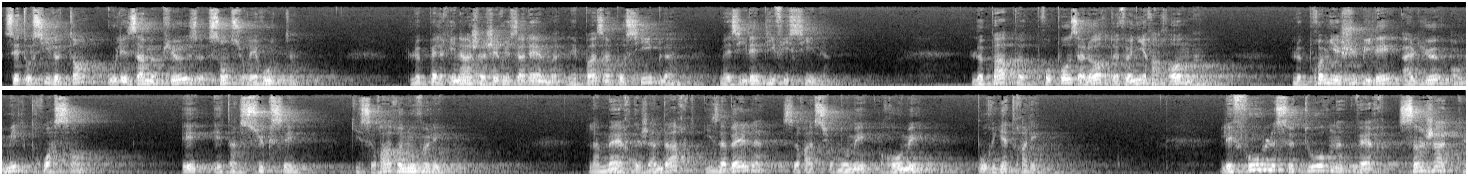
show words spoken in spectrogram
C'est aussi le temps où les âmes pieuses sont sur les routes. Le pèlerinage à Jérusalem n'est pas impossible, mais il est difficile. Le pape propose alors de venir à Rome. Le premier jubilé a lieu en 1300 et est un succès qui sera renouvelé. La mère de Jeanne d'Arc, Isabelle, sera surnommée Romée pour y être allée. Les foules se tournent vers Saint-Jacques,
